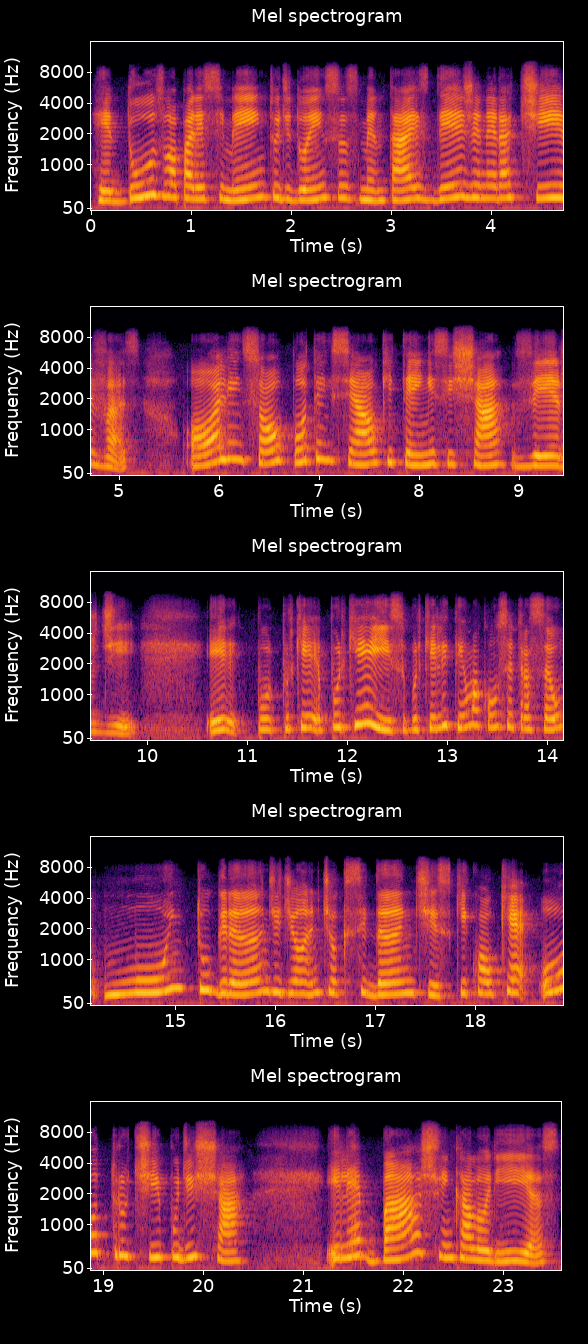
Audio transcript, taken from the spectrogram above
Reduz o aparecimento de doenças mentais degenerativas. Olhem só o potencial que tem esse chá verde. Ele, por, porque, por que isso? Porque ele tem uma concentração muito grande de antioxidantes que qualquer outro tipo de chá. Ele é baixo em calorias,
